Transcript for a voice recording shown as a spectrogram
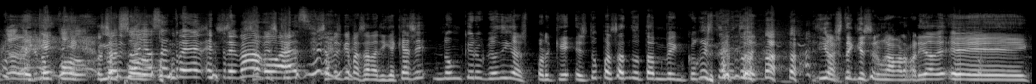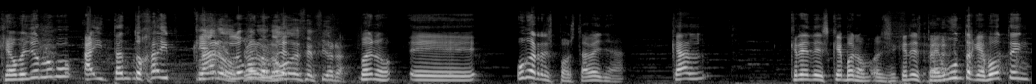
Claro, que podo, non Son ollos podo. entre, entre ¿Sabes que, sabes Dani? Que case non quero que o digas porque estou pasando tan ben con este de... Dios, ten que ser unha barbaridade. Eh, que ao mellor logo hai tanto hype que Claro, logo claro, logo decepciona. Bueno, eh, unha resposta, veña. Cal credes que, bueno, se queres pregunta que voten,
